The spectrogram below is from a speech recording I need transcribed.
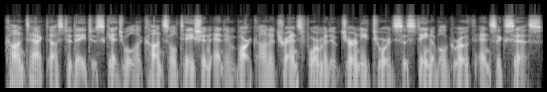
Contact us today to schedule a consultation and embark on a transformative journey towards sustainable growth and success.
